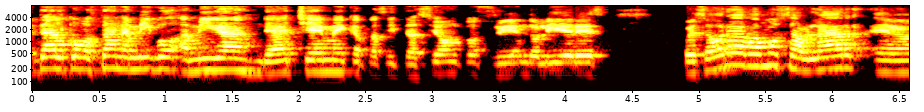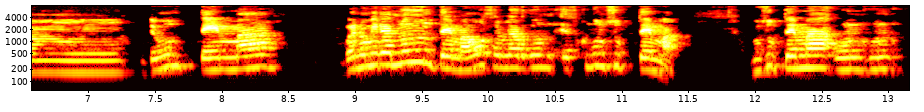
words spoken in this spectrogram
tal? ¿Cómo están, amigo, amiga de HM Capacitación Construyendo Líderes? Pues ahora vamos a hablar um, de un tema, bueno, mira, no de un tema, vamos a hablar de un, es como un subtema, un subtema, un, un,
